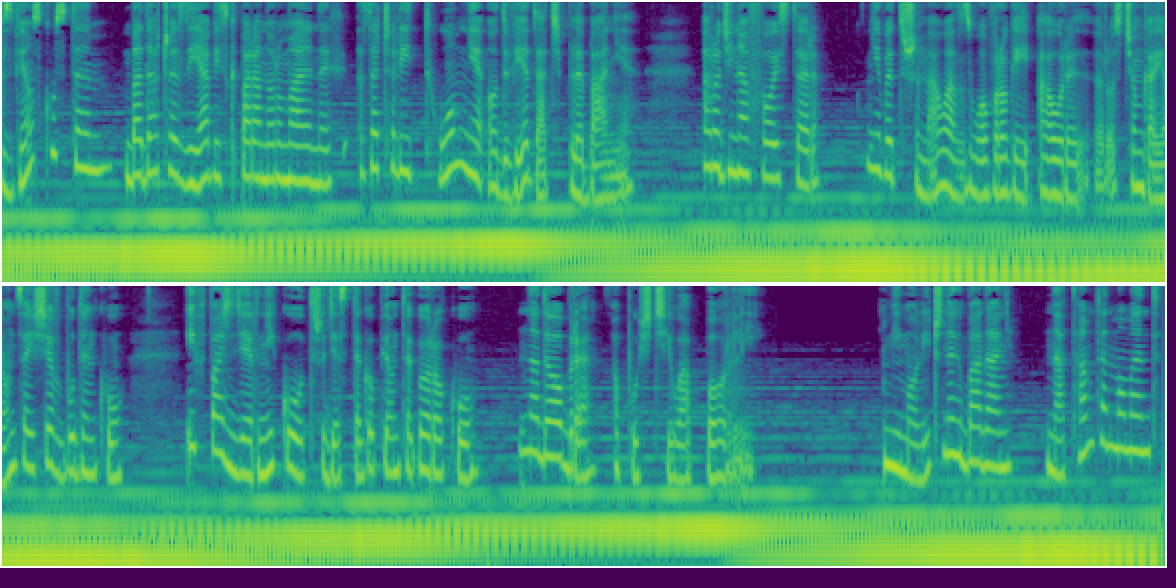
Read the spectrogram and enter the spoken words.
W związku z tym badacze zjawisk paranormalnych zaczęli tłumnie odwiedzać plebanie, a rodzina Foister nie wytrzymała złowrogiej aury rozciągającej się w budynku i w październiku 1935 roku na dobre opuściła Borley. Mimo licznych badań, na tamten moment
